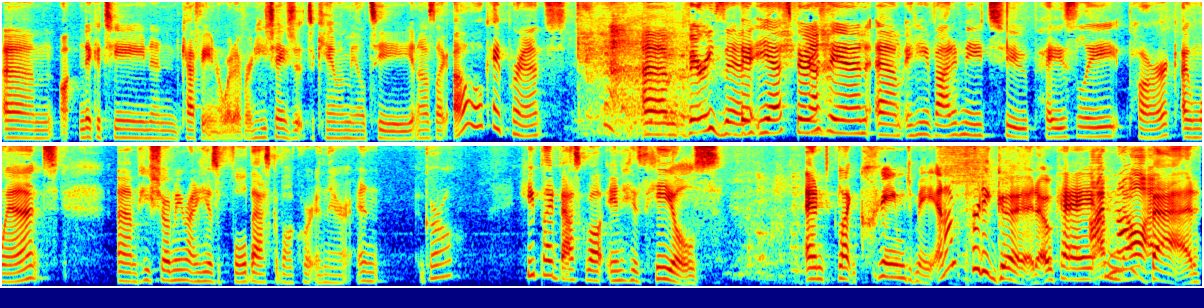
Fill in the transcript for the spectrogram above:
um, uh, nicotine and caffeine or whatever, and he changed it to chamomile tea. And I was like, "Oh, okay, Prince." very zen. Yes, very Yeah. zen. Um, and he invited me to Paisley Park. I went. Um, he showed me around. He has a full basketball court in there. And girl, he played basketball in his heels and like creamed me. And I'm pretty good, okay? I'm not, not. bad.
